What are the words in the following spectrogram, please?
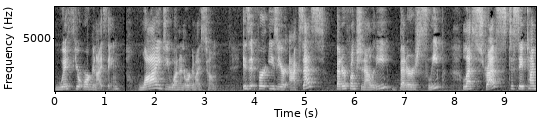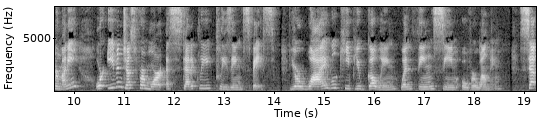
with your organizing. Why do you want an organized home? Is it for easier access, better functionality, better sleep, less stress to save time or money? Or even just for more aesthetically pleasing space. Your why will keep you going when things seem overwhelming. Step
